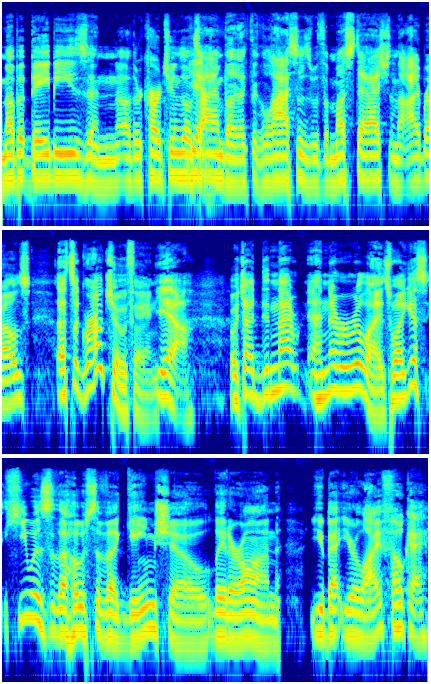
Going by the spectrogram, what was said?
Muppet Babies and other cartoons all the Yeah. time, but like the glasses with the mustache and the eyebrows. That's a Groucho thing. yeah, which I did not, I never realized. Well, I guess he was the host of a game show later on, You Bet Your Life. okay.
